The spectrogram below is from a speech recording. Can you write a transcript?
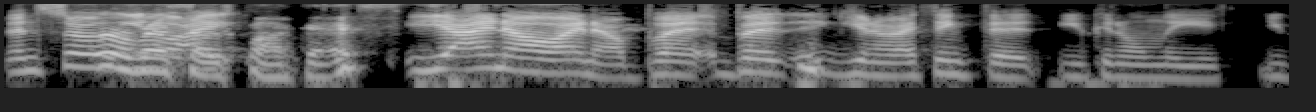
and so you know, I, podcast. Yeah, I know, I know, but but you know, I think that you can only you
